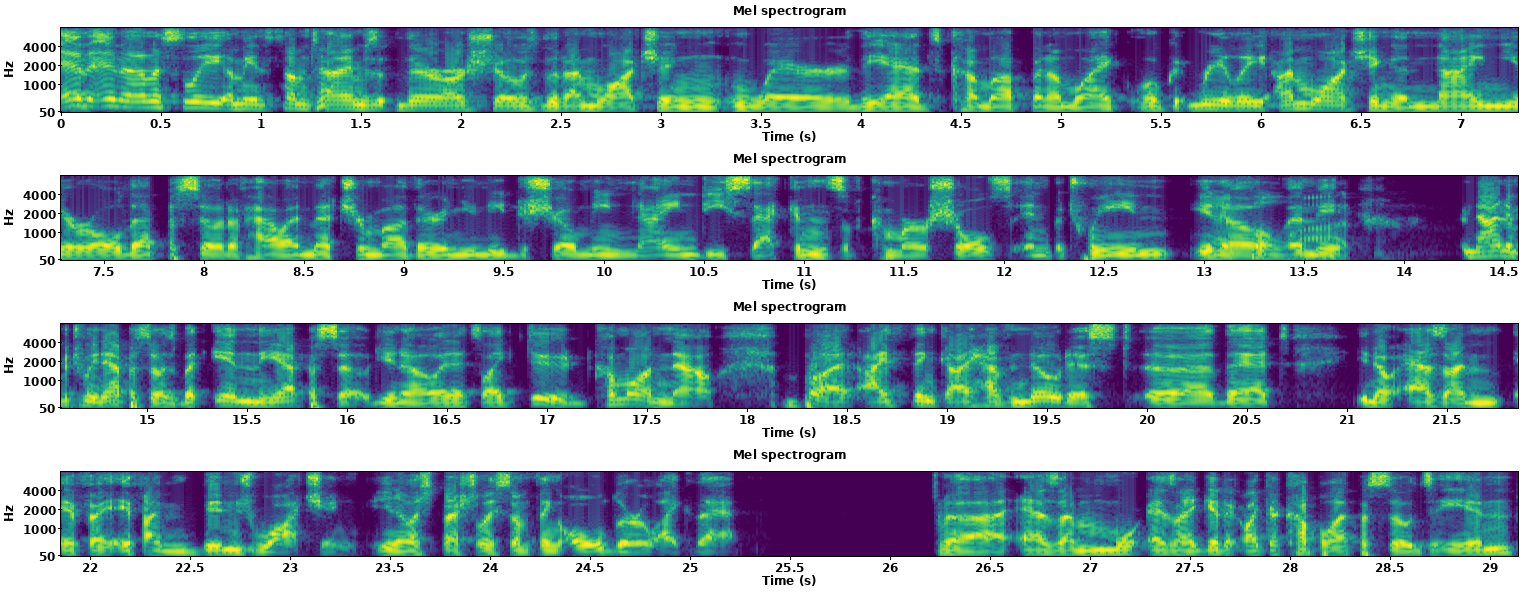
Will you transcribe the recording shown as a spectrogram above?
And and honestly, I mean, sometimes there are shows that I'm watching where the ads come up, and I'm like, okay, really? I'm watching a nine year old episode of How I Met Your Mother, and you need to show me 90 seconds of commercials in between. You it's know, I mean. Not in between episodes, but in the episode, you know, and it's like, dude, come on now. But I think I have noticed uh, that, you know, as I'm if I if I'm binge watching, you know, especially something older like that, uh, as I'm more as I get like a couple episodes in.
